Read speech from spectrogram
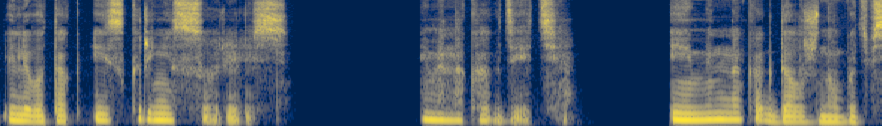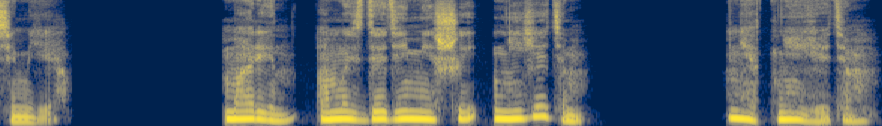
или вот так искренне ссорились. Именно как дети. Именно как должно быть в семье. «Марин, а мы с дядей Мишей не едем?» «Нет, не едем».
